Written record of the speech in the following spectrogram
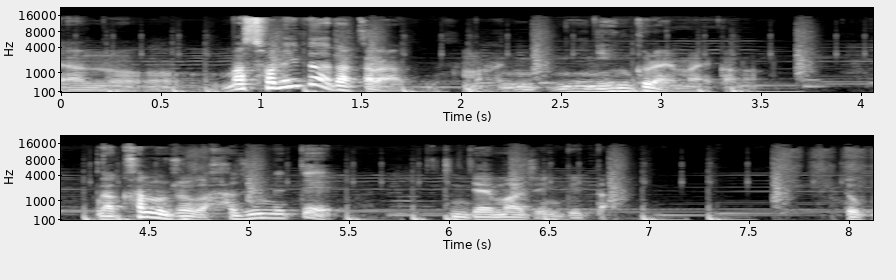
あの、まあそれがだから、まあ2年くらい前かな。か彼女が初めて近代マージに出た時。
